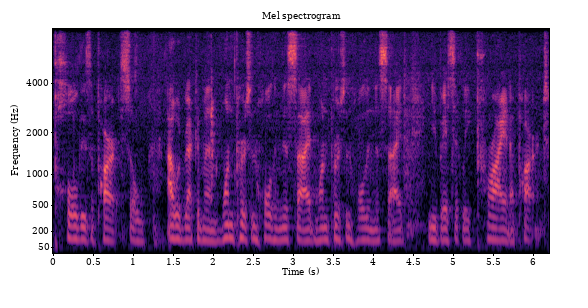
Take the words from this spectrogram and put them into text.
pull these apart. So I would recommend one person holding this side, one person holding this side, and you basically pry it apart.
